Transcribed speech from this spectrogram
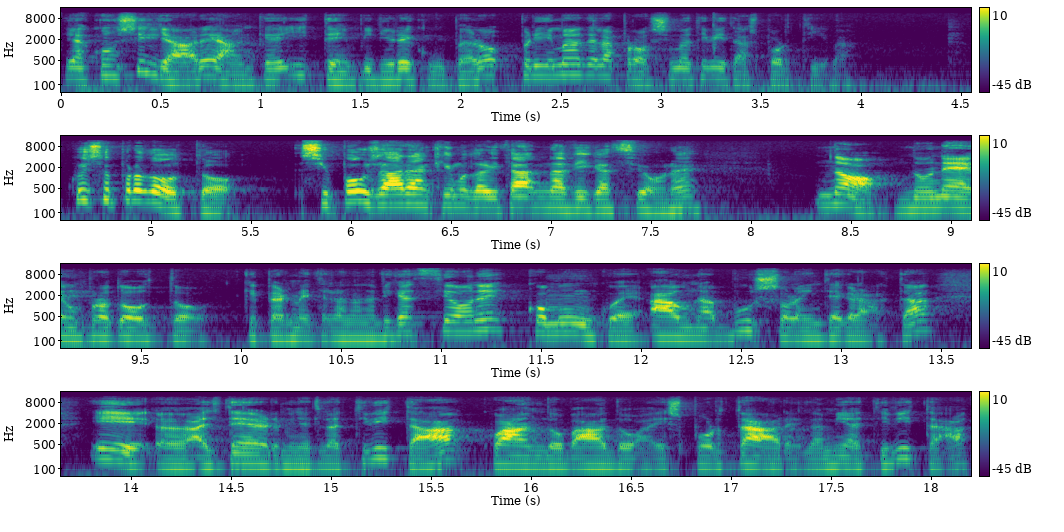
e a consigliare anche i tempi di recupero prima della prossima attività sportiva. Questo prodotto si può usare anche in modalità navigazione? No, non è un prodotto che permette la navigazione, comunque ha una bussola integrata e eh, al termine dell'attività, quando vado a esportare la mia attività,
